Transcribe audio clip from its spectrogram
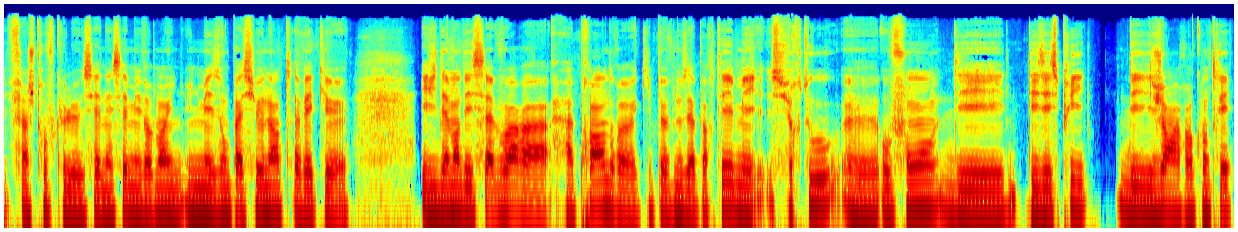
enfin, je trouve que le CNSM est vraiment une, maison passionnante avec évidemment des savoirs à, apprendre euh, qui peuvent nous apporter, mais surtout, euh, au fond, des, des esprits des gens à rencontrer.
